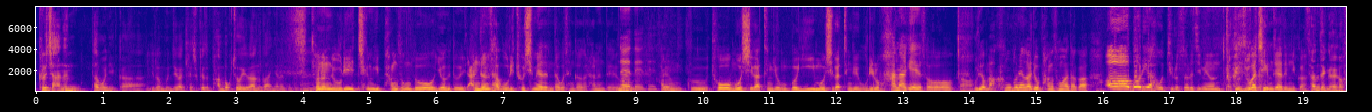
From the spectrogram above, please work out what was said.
그렇지 않다 보니까 이런 문제가 계속해서 반복적으로 일어나는 거 아니냐는 생각이 음. 저는 우리 지금 이 방송도 여기도 안전사고 우리 조심해야 된다고 생각을 하는데요. 네, 네, 네. 가령 그 조 모 씨 같은 경우 뭐 이 모 씨 같은 경우 우리를 화나게 해서 어. 우리가 막 흥분해가지고 방송하다가 어 머리 하고 뒤로 쓰러지면 그 누가 책임져야 됩니까? 산재인가요?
